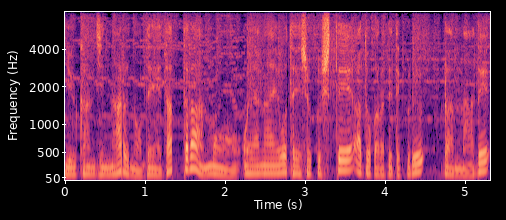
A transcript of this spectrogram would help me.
いう感じになるのでだったらもう親苗を定食して後から出てくるランナーで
